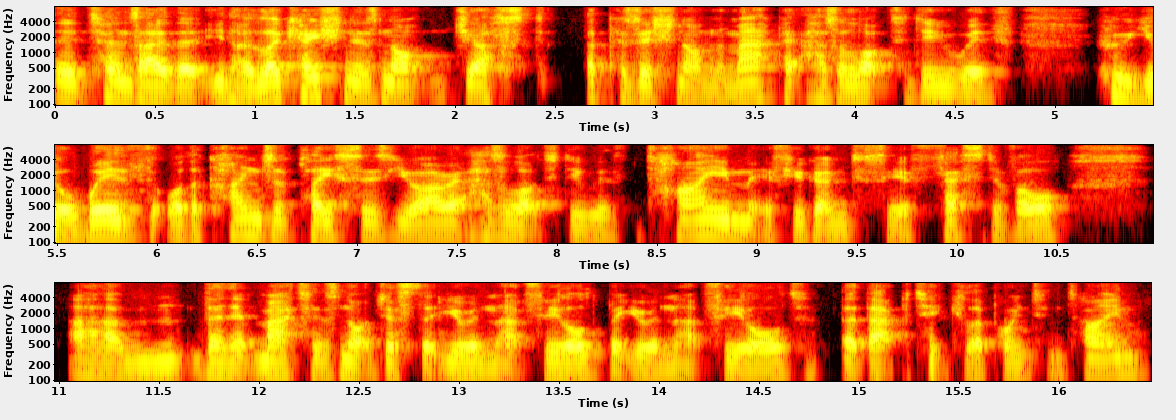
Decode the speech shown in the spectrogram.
it turns out that you know location is not just a position on the map. It has a lot to do with who you're with or the kinds of places you are. It has a lot to do with time. If you're going to see a festival um, then it matters not just that you're in that field but you're in that field at that particular point in time.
